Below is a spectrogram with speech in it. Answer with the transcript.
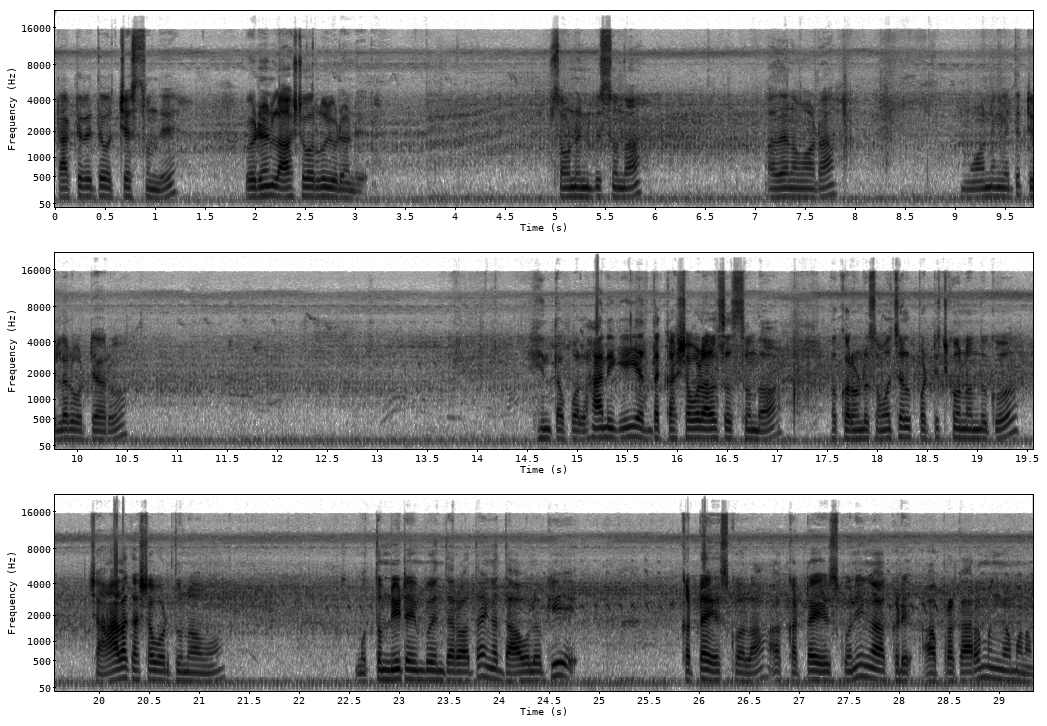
ట్రాక్టర్ అయితే వచ్చేస్తుంది. చూడండి లాస్ట్ వరకు చూడండి. సౌండ్ వినిపిస్తుందా? అదేనమాట. మార్నింగ్ అయితే టిల్లర్ కొట్టారు. ఇంత పొలానికి ఎంత కష్టపడాల్సి వస్తుందో ఒక రెండు సంవత్సరాలు పట్టించుకున్నందుకు చాలా కష్టపడుతున్నాము. మొత్తం నీట్ అయిపోయిన తర్వాత ఇంకా దావలోకి కట్ట వేసుకోవాలా? ఆ కట్ట వేసుకొని ఇంకా అక్కడే ఆ ప్రకారం ఇంకా మనం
